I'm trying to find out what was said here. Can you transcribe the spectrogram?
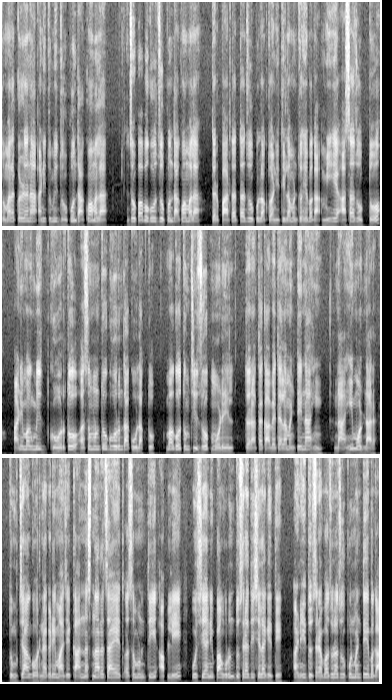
तुम्हाला कळलं ना? आणि तुम्ही झोपून दाखवा मला. झोपा बघू झोपून दाखवा मला. तर पार्थ आता झोपू लागतो आणि तिला म्हणतो हे बघा मी हे असा झोपतो आणि मग मी घोरतो. असं म्हणून तो घोरून दाखवू लागतो. मग हो तुमची झोप मोडेल. तर आता काव्या त्याला म्हणते नाही. नाही मोडणार. तुमच्या घोरण्याकडे माझे कान नसणारच आहेत असं म्हणून ती आपली उशियानी पांघरून दुसऱ्या दिशेला घेते. आणि दुसऱ्या बाजूला झोपून म्हणते बघा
